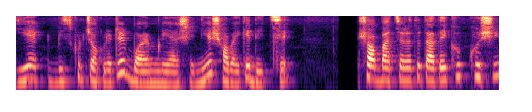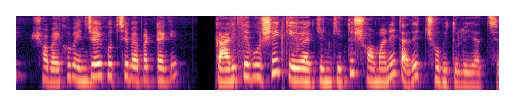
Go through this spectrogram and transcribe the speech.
গিয়ে একটু বিস্কুট, চকলেটের বয়াম নিয়ে আসে, নিয়ে সবাইকে দিচ্ছে। সব বাচ্চারা তো তাতেই খুব খুশি। সবাই খুব এনজয় করছে ব্যাপারটাকে। গাড়িতে বসে কেউ একজন কিন্তু সমানে তাদের ছবি তুলে যাচ্ছে।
